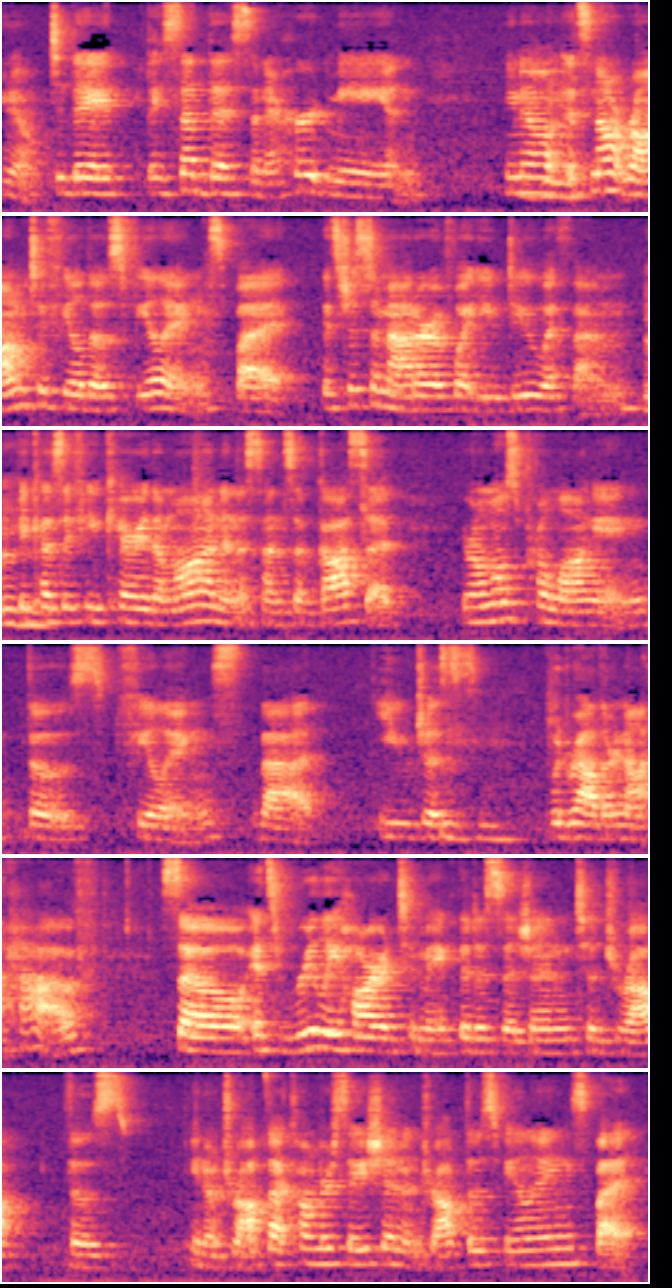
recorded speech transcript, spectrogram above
you know did they they said this and it hurt me and you know mm-hmm. it's not wrong to feel those feelings but it's just a matter of what you do with them. Mm-hmm. Because if you carry them on in the sense of gossip, you're almost prolonging those feelings that you just mm-hmm. would rather not have. So it's really hard to make the decision to drop those, you know, drop that conversation and drop those feelings, but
